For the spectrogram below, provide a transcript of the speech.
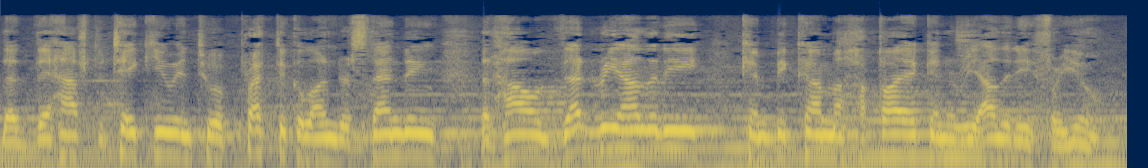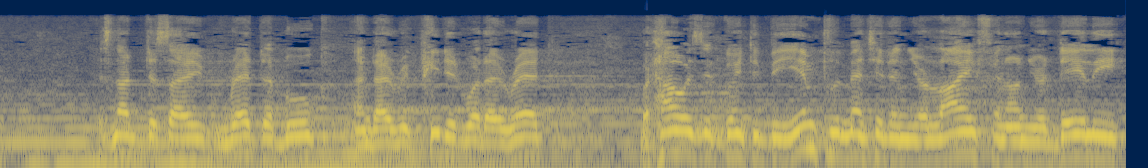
that they have to take you into a practical understanding that how that reality can become a haqqaiq and a reality for you. It's not just I read a book and I repeated what I read but how is it going to be implemented in your life and on your daily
